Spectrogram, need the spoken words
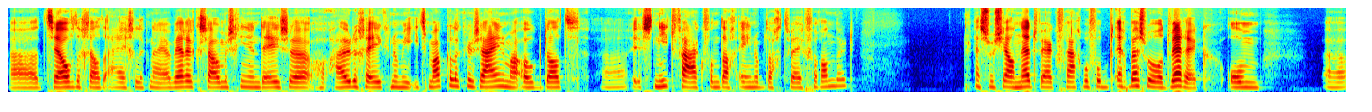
Uh, hetzelfde geldt eigenlijk, nou ja, werk zou misschien in deze huidige economie iets makkelijker zijn, maar ook dat uh, is niet vaak van dag 1 op dag 2 veranderd. En sociaal netwerk vraagt bijvoorbeeld echt best wel wat werk om, uh,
